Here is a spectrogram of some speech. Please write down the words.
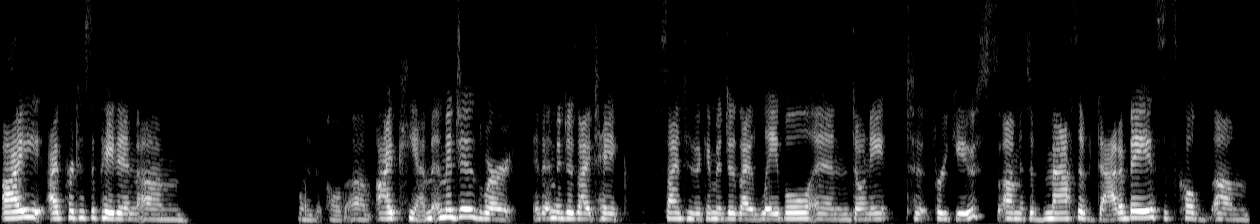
I I participate in um, what is it called? Um, IPM images, where the images I take, scientific images, I label and donate to for use. Um, it's a massive database. It's called um,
